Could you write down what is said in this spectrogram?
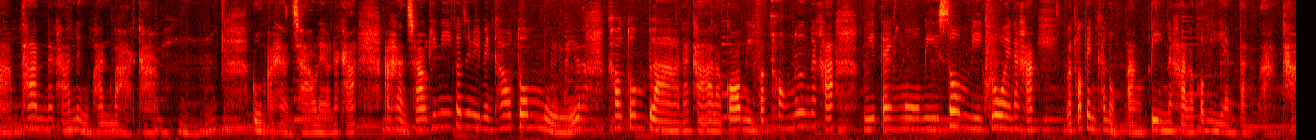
3 ท่านนะคะ 1,000 บาทค่ะรวมอาหารเช้าแล้วนะคะ อาหารเช้าที่นี่ก็จะมีเป็นข้าวต้มหมู ข้าวต้มปลานะคะ แล้วก็มีฟักทองนึ่งนะคะ มีแตงโมมีส้มมีกล้วยนะคะ แล้วก็เป็นขนมปังปิ้งนะคะ แล้วก็มีแยมต่างๆค่ะ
